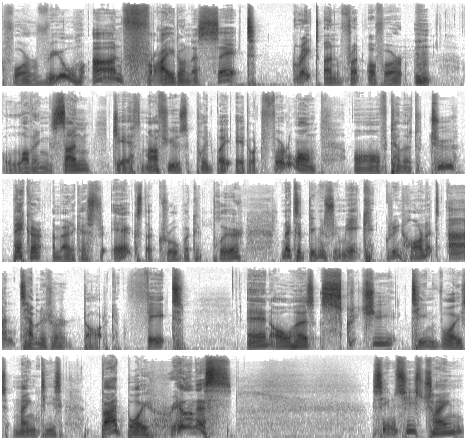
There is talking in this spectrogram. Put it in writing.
for real and fried on the set. Right in front of her loving son, Jeff Matthews, played by Edward Furlong, of Terminator 2, Pecker, American History X, The Crow Wicked Prayer, Night of Demons Remake, Green Hornet, and Terminator Dark Fate. In all his screechy teen voice 90s bad boy realness. Seems he's trying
